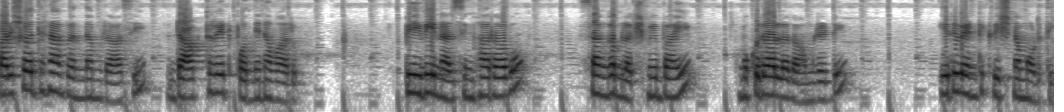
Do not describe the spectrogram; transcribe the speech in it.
పరిశోధనా గ్రంథం రాసి డాక్టరేట్ పొందినవారు. పివి నరసింహారావు సంగం లక్ష్మీబాయి ముకురాల రామరెడ్డి ఇరువెంటి కృష్ణమూర్తి.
